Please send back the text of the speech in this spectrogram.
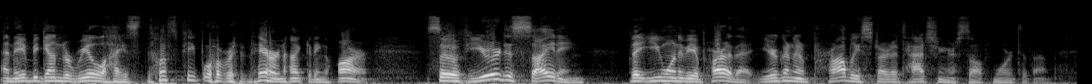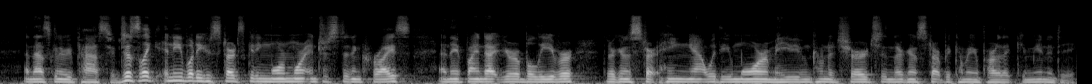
and they've begun to realize those people over there are not getting harmed. So if you're deciding that you want to be a part of that, you're going to probably start attaching yourself more to them and that's going to be through. Just like anybody who starts getting more and more interested in Christ and they find out you're a believer, they're going to start hanging out with you more, maybe even come to church, and they're going to start becoming a part of that community.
